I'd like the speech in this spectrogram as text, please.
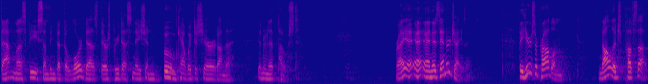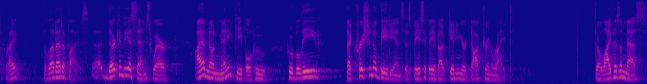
That must be something that the Lord does. There's predestination. Boom, can't wait to share it on the internet post. Right? And it's energizing. But here's a problem knowledge puffs up, right? The love edifies. Uh, there can be a sense where I have known many people who, who believe that Christian obedience is basically about getting your doctrine right. Their life is a mess.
